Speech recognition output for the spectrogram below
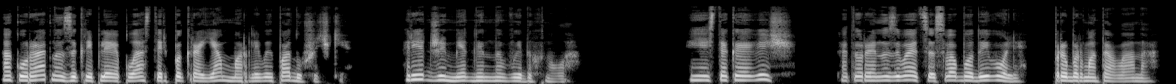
аккуратно закрепляя пластырь по краям марлевой подушечки. Реджи медленно выдохнула. Есть такая вещь, которая называется свободой воли, пробормотала она.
